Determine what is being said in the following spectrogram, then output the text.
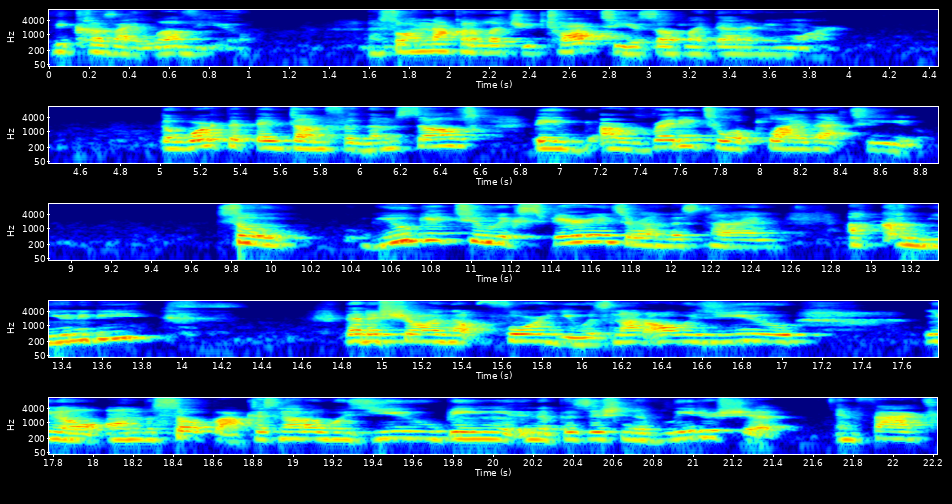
because I love you. And so I'm not going to let you talk to yourself like that anymore. The work that they've done for themselves, they are ready to apply that to you. So you get to experience around this time a community that is showing up for you. It's not always you, you know, on the soapbox. It's not always you being in a position of leadership. In fact,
